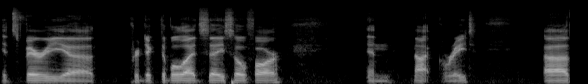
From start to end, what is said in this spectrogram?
it's very uh, predictable, I'd say so far, and not great. Uh,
